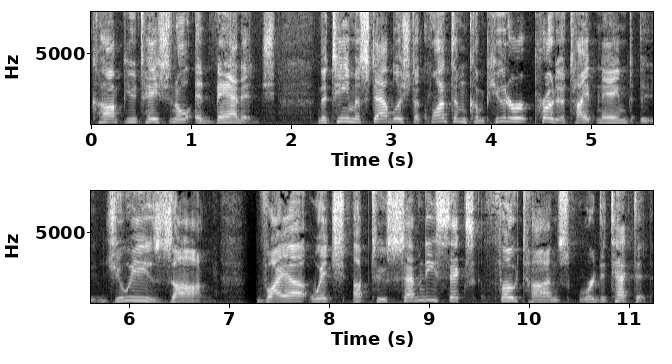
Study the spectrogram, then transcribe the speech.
computational advantage. The team established a quantum computer prototype named Jiuzhang, via which up to 76 photons were detected.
